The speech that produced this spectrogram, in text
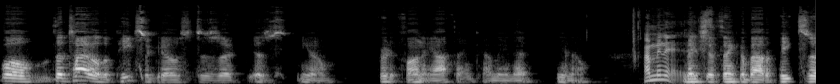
Well, the title, "The Pizza Ghost," is a is you know pretty funny. I think. I mean, it you know I mean, it, makes you think about a pizza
